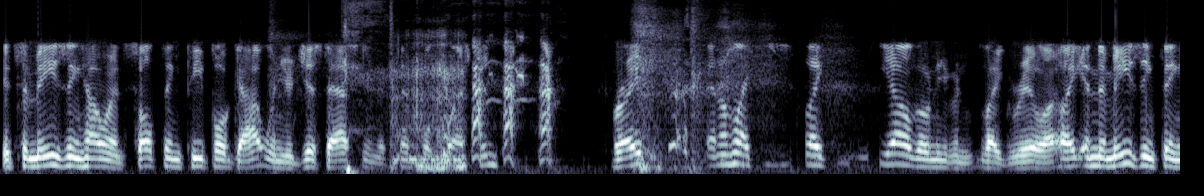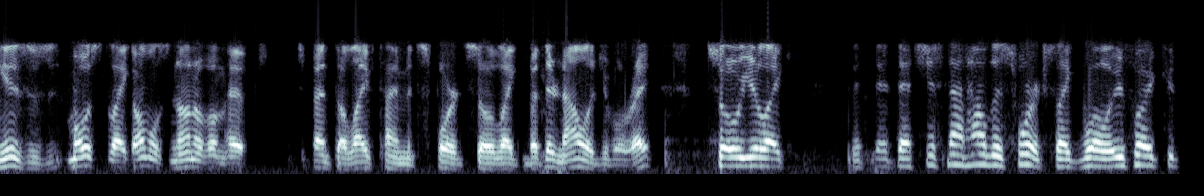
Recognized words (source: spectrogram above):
it's amazing how insulting people got when you're just asking a simple question, right? And I'm like, like y'all don't even like realize. Like, and the amazing thing is, is most like almost none of them have spent a lifetime in sports, so like, but they're knowledgeable, right? So you're like, that, that, that's just not how this works. Like, well, if I could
